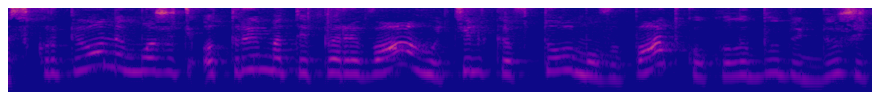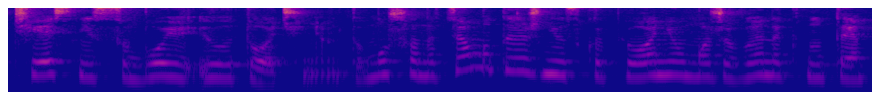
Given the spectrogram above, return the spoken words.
скорпіони можуть отримати перевагу тільки в тому випадку, коли будуть дуже чесні з собою і оточенням. Тому що на цьому тижні у скорпіонів може виникнути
